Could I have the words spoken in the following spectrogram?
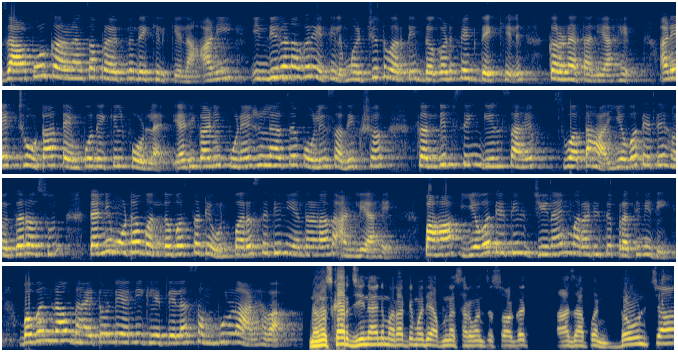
जाळपोळ करण्याचा प्रयत्न देखील केला आणि इंदिरानगर येथील मस्जिदवरती दगडफेक देखील करण्यात आली आहे आणि एक छोटा टेम्पो देखील फोडलाय. या ठिकाणी पुणे जिल्ह्याचे पोलीस अधीक्षक संदीप सिंग गिल साहेब स्वतः यवत येथे हजर असून त्यांनी मोठा बंदोबस्त ठेवून परिस्थिती नियंत्रणात आणली आहे. पहा यवत येथील जी नाईन मराठीचे प्रतिनिधी बबनराव धायतोंडे यांनी घेतलेला संपूर्ण आढावा. नमस्कार जी नाईन मराठीमध्ये आपणा सर्वांचं स्वागत. आज आपण दौंडच्या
